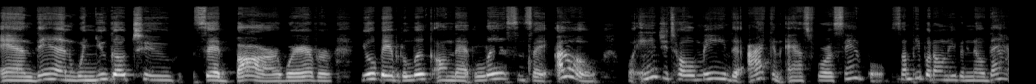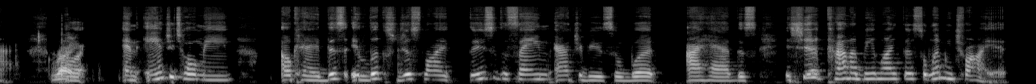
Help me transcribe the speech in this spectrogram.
And then when you go to said bar, wherever, you'll be able to look on that list and say, oh, well, Angie told me that I can ask for a sample. Some people don't even know that. Right. Or, and Angie told me okay, this it looks just like these are the same attributes of what I had. This it should kind of be like this, so let me try it.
